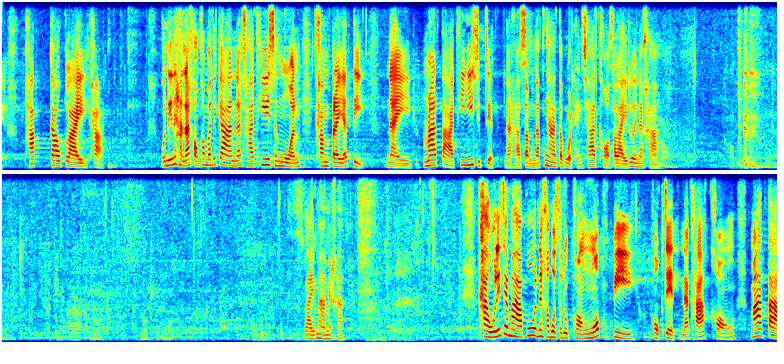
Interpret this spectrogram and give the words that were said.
11 พักก้าวไกลค่ะ วันนี้ในฐานะของกรรมธิการนะคะที่สงวนคำแปรยติในมาตราที่ 27 นะคะสำนักงานตำรวจแห่งชาติขอสไลด์ด้วยนะคะ สไลด์มาไหมคะ ค่ะวันนี้จะมาพูดนะคะบทสรุปของงบปี 67 นะคะของมาตรา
